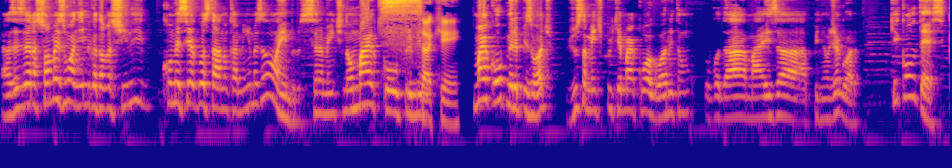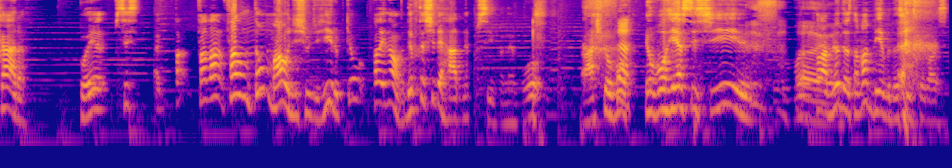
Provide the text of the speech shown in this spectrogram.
Às vezes era só mais um anime que eu tava assistindo e comecei a gostar no caminho, mas eu não lembro. Sinceramente, não marcou o primeiro. Saquei. Marcou o primeiro episódio, justamente porque marcou agora, então eu vou dar mais a opinião de agora. O que acontece? Cara, foi. Vocês fa- fala- falam tão mal de Shield Hero, porque eu falei, não, eu devo ter assistido errado, não é possível, né? Vou. Acho que eu vou, eu vou reassistir. Vou Ai, falar, meu Deus, tava bêbado assistindo esse negócio.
